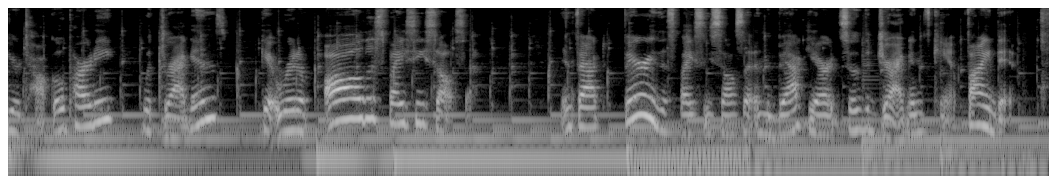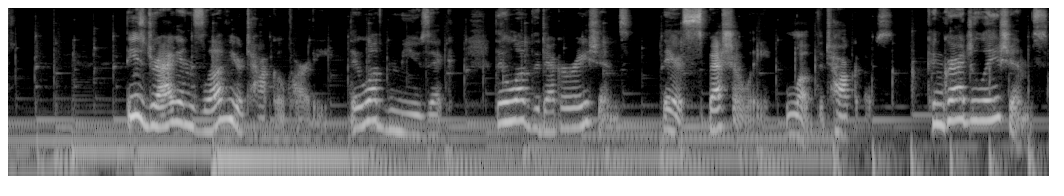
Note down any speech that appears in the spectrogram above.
your taco party with dragons, get rid of all the spicy salsa. In fact, bury the spicy salsa in the backyard so the dragons can't find it. These dragons love your taco party. They love the music. They love the decorations. They especially love the tacos. Congratulations!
